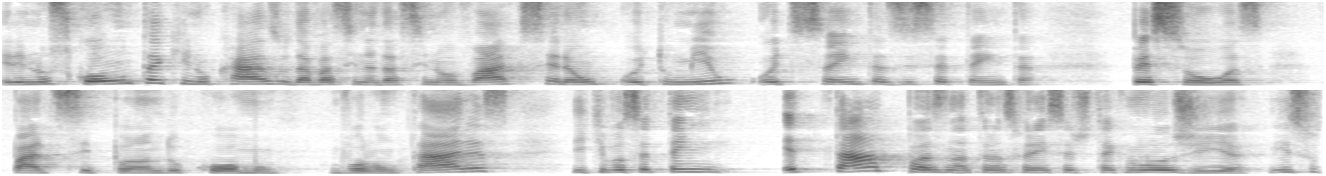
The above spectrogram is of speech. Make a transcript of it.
Ele nos conta que no caso da vacina da Sinovac serão 8.870 pessoas participando como voluntárias e que você tem etapas na transferência de tecnologia. Isso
